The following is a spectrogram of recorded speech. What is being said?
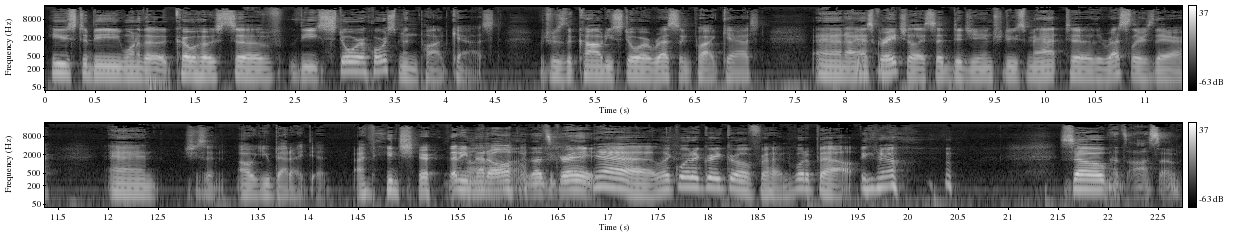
He used to be one of the co-hosts of the Store Horseman podcast, which was the Comedy Store wrestling podcast. And I asked Rachel, I said, "Did you introduce Matt to the wrestlers there?" And she said, "Oh, you bet I did. I made sure that he met all them." That's great. Yeah, like what a great girlfriend. What a pal, you know? so That's awesome.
